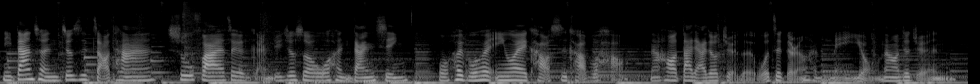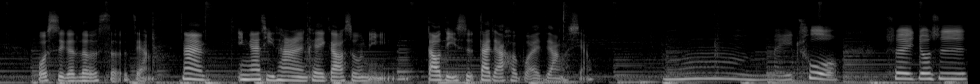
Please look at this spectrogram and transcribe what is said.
你单纯就是找他抒发这个感觉，就说我很担心我会不会因为考试考不好，然后大家就觉得我这个人很没用，然后就觉得我是个垃圾这样。那应该其他人可以告诉你，到底是大家会不会这样想？没错，所以就是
